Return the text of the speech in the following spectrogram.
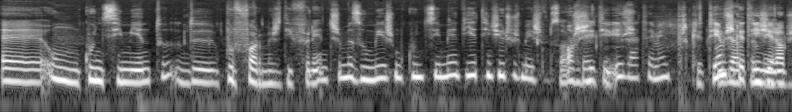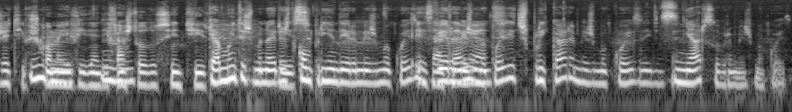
uh, um conhecimento de, por formas diferentes, mas o mesmo conhecimento e atingir os mesmos objetivos. Exatamente, porque temos Exatamente. que atingir objetivos, como é uhum. evidente, uhum. e faz uhum. todo o sentido. Que há muitas maneiras Isso. de compreender a mesma coisa, Exatamente. de ver a mesma coisa, e de explicar a mesma coisa e desenhar sobre a mesma coisa.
